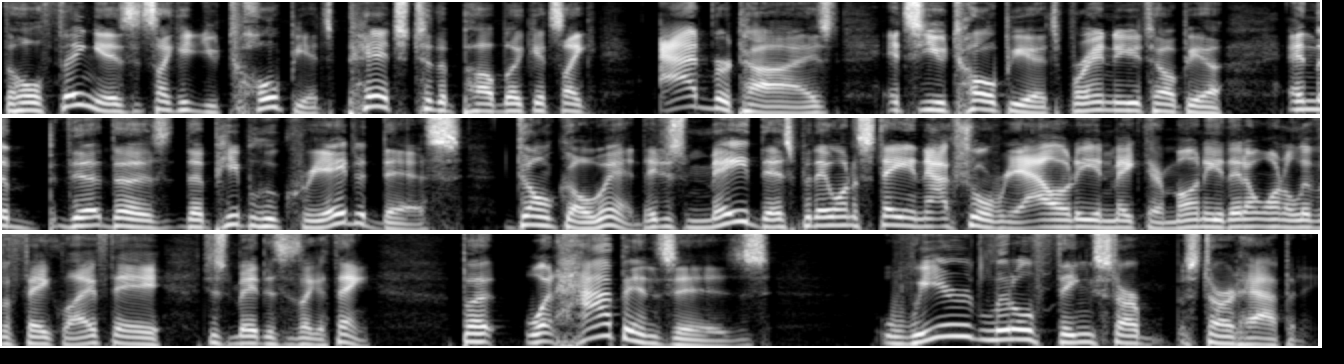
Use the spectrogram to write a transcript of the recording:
the whole thing is it's like a utopia. It's pitched to the public. It's like advertised. It's a utopia. It's brand new utopia. And the, the the the people who created this don't go in. They just made this but they want to stay in actual reality and make their money. They don't want to live a fake life. They just made this as like a thing. But what happens is weird little things start start happening.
